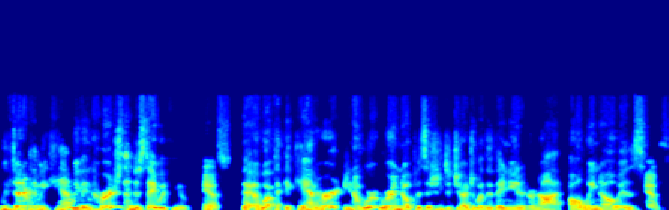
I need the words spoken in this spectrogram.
we've done everything we can. We've encouraged them to stay with you. Yes. That, uh, what it can't hurt. You know, we're we're in no position to judge whether they need it or not. All we know is Yes.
